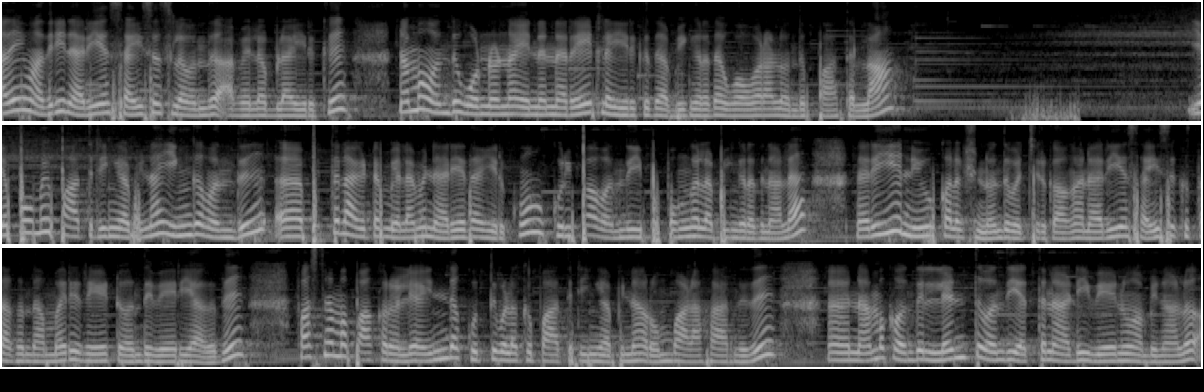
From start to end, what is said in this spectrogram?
அதே மாதிரி நிறைய சைஸஸில் வந்து அவைலபிளாக இருக்குது நம்ம வந்து ஒன்று ஒன்றா என்னென்ன ரேட்டில் இருக்குது அப்படிங்கிறத ஓவரால் வந்து பார்த்துடலாம் எப்போவுமே பார்த்துட்டிங்க அப்படின்னா இங்கே வந்து பித்தளை ஐட்டம் எல்லாமே நிறைய தான் இருக்கும். குறிப்பாக வந்து இப்போ பொங்கல் அப்படிங்கிறதுனால நிறைய நியூ கலெக்ஷன் வந்து வச்சுருக்காங்க. நிறைய சைஸுக்கு தகுந்த மாதிரி ரேட் வந்து வேரி ஆகுது. ஃபஸ்ட் நம்ம பார்க்குறோம் இல்லையா இந்த குத்து விளக்கு பார்த்துட்டிங்க அப்படின்னா ரொம்ப அழகாக இருந்தது. நமக்கு வந்து லென்த்து வந்து எத்தனை அடி வேணும் அப்படின்னாலும்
